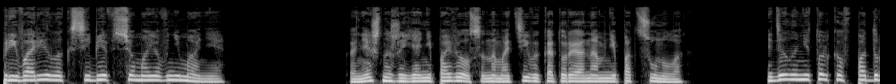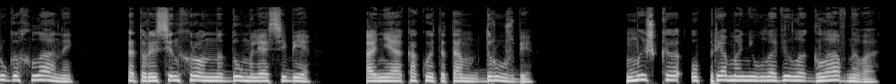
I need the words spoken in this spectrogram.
приварила к себе все мое внимание. Конечно же, я не повелся на мотивы, которые она мне подсунула — и дело не только в подругах Ланы, которые синхронно думали о себе, а не о какой-то там дружбе. Мышка упрямо не уловила главного.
